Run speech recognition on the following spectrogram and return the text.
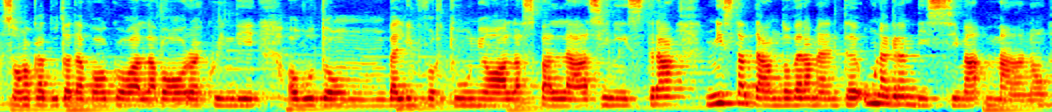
sono caduta da poco al lavoro e quindi ho avuto un bell'infortunio alla spalla sinistra. Mi sta dando veramente una grandissima mano.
